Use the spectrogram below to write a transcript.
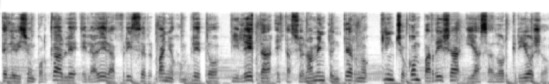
televisión por cable, heladera, freezer, baño completo, pileta, estacionamiento interno, quincho con parrilla y asador criollo.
